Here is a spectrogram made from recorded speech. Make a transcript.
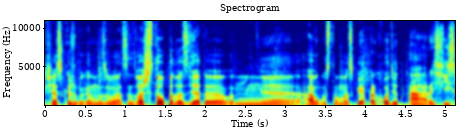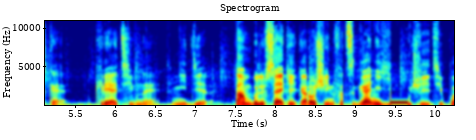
сейчас скажу, как она называется, с 26 по 29 м, э, августа в Москве проходит, а, российская креативная неделя. Там были всякие, короче, инфо-цыгане ебучие, типа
